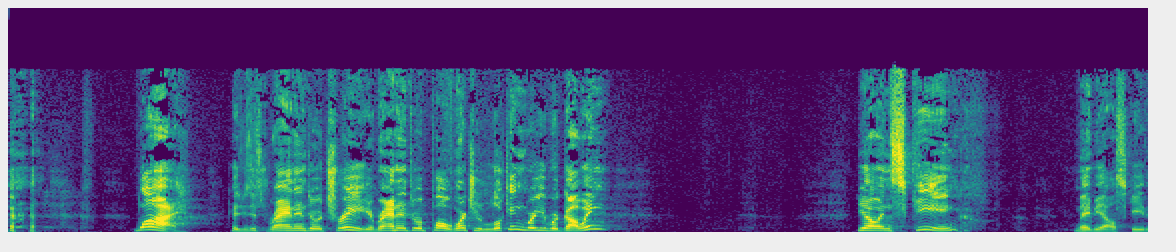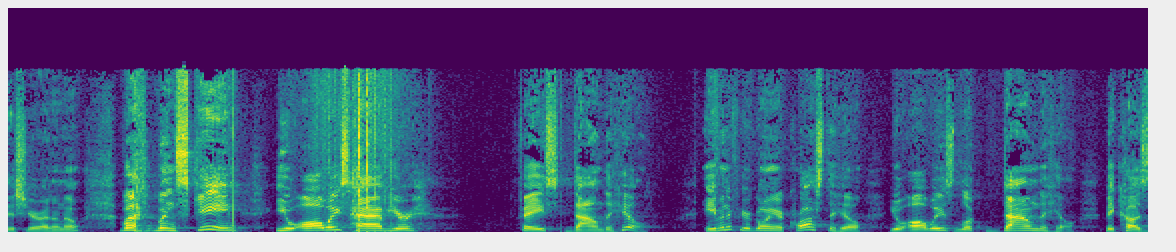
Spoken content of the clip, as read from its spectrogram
Why? Because you just ran into a tree, you ran into a pole. Weren't you looking where you were going? You know, in skiing, maybe I'll ski this year, I don't know. But when skiing, you always have your face down the hill. Even if you're going across the hill, you always look down the hill because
